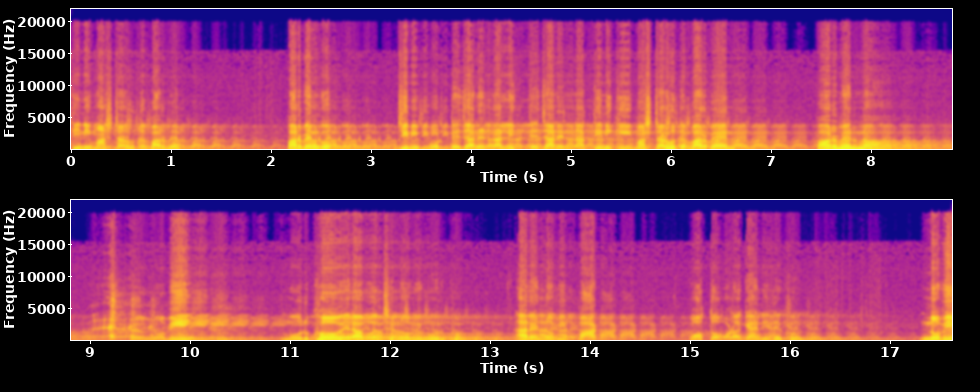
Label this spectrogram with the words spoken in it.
তিনি মাস্টার হতে পারবেন? পারবেন গো? যিনি পড়তে জানেন না, লিখতে জানেন না, তিনি কি মাস্টার হতে পারবেন? পারবেন না। নবী মূর্খ, এরা বলছে নবী মূর্খ। আরে নবী পাক, কত বড় জ্ঞানী দেখুন। নবী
